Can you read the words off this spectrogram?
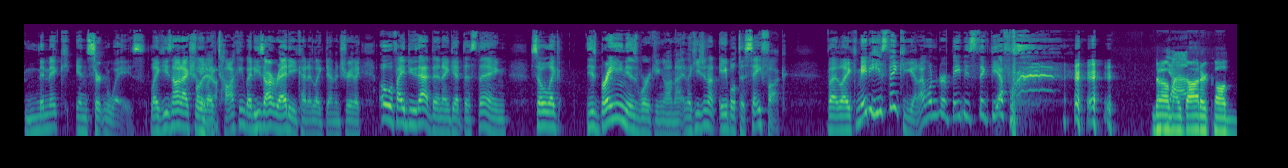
mimic in certain ways. Like he's not actually Oh, yeah. like talking but he's already kind of like demonstrating like oh if i do that then i get this thing. So like his brain is working on that. Like he's not able to say fuck but like maybe he's thinking it. I wonder if babies think the F word. No, my daughter called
